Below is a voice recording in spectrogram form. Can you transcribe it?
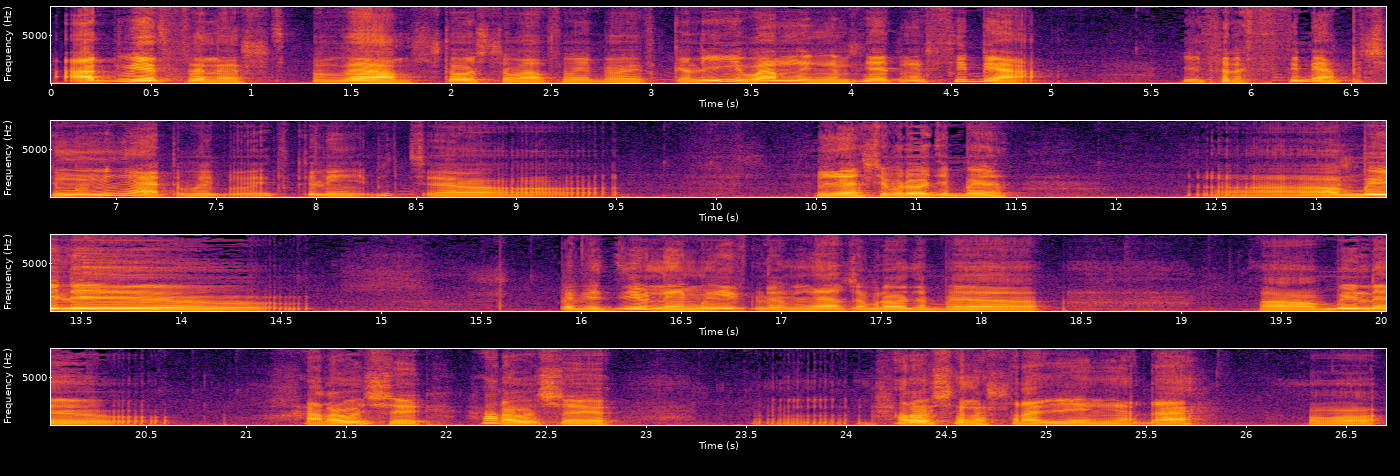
ответственность за то, что вас выбило из колеи, вам нужно взять на себя. И спросить себя, почему меня это выбило из колеи, ведь э, меня же вроде бы э, были позитивные мысли, у меня же вроде бы э, были хорошие, хорошие, хорошее настроение, да, вот.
